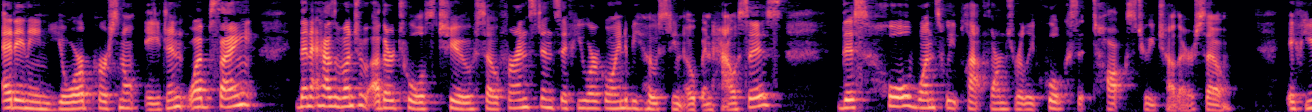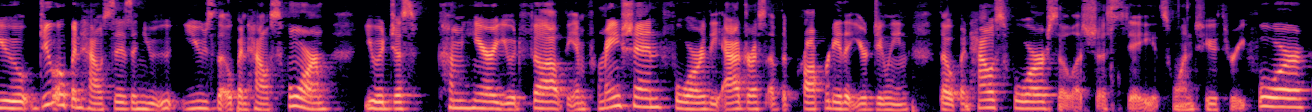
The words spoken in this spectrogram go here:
editing your personal agent website. Then it has a bunch of other tools too. So, for instance, if you are going to be hosting open houses, this whole OneSuite platform is really cool because it talks to each other. So, if you do open houses and you use the open house form, you would just come here, you would fill out the information for the address of the property that you're doing the open house for. So let's just say it's one, two, three, four.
